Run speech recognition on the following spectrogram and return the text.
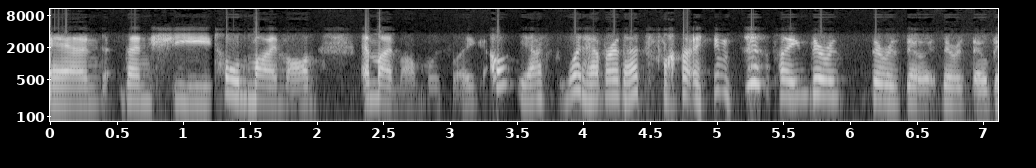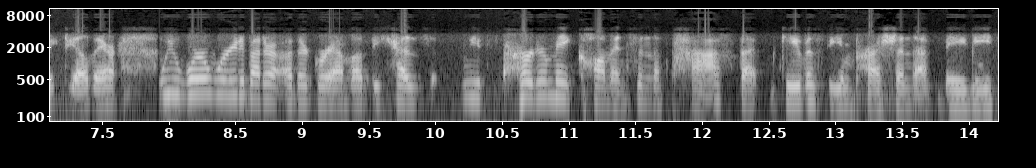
And then she told my mom, and my mom was like, "Oh yes, whatever, that's fine." like there was there was no there was no big deal there. We were worried about our other grandma because we've heard her make comments in the past that gave us the impression that maybe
